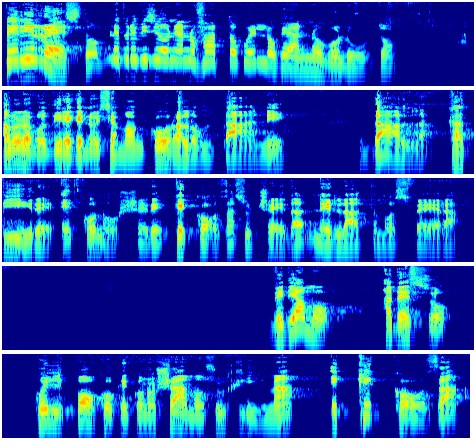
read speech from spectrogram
Per il resto le previsioni hanno fatto quello che hanno voluto. Allora vuol dire che noi siamo ancora lontani dal capire e conoscere che cosa succeda nell'atmosfera. Vediamo adesso quel poco che conosciamo sul clima e che cosa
